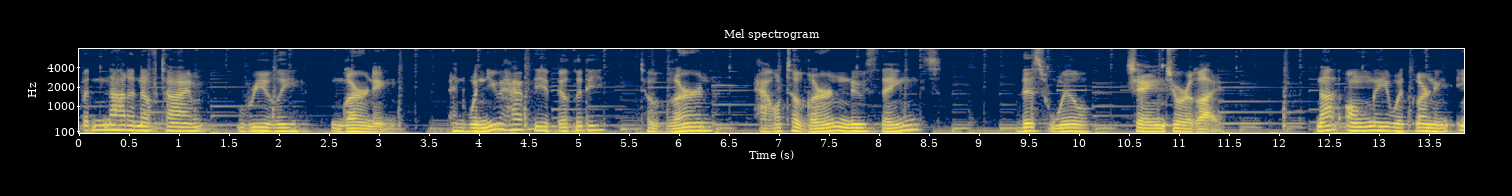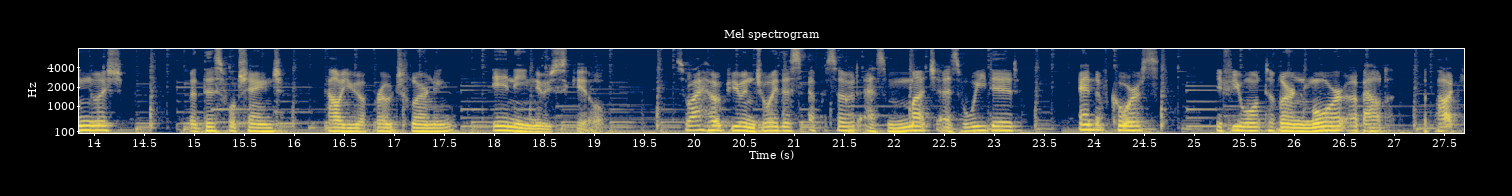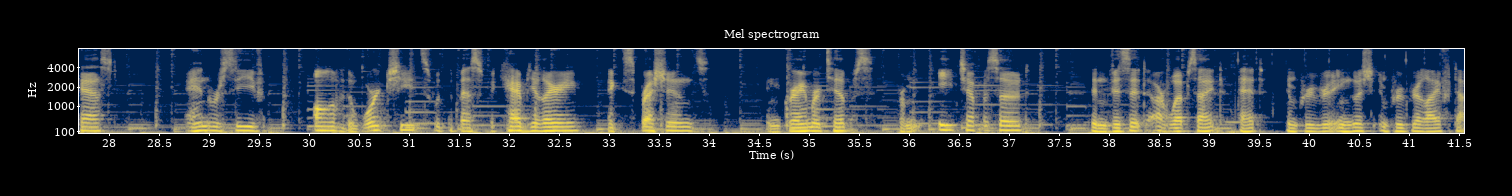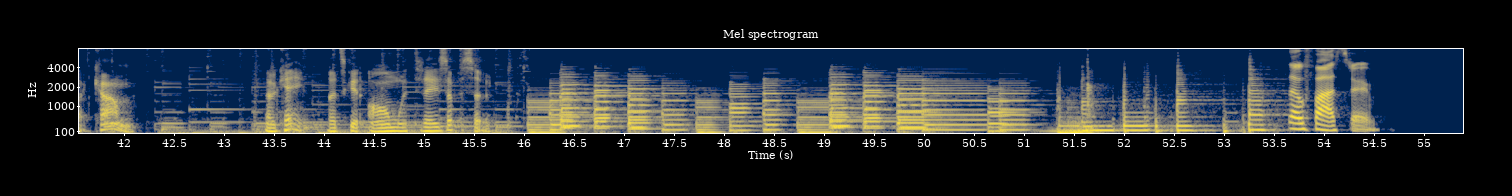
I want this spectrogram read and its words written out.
but not enough time really learning. And when you have the ability to learn how to learn new things, this will change your life. Not only with learning English, but this will change how you approach learning any new skill. So I hope you enjoy this episode as much as we did. And of course, if you want to learn more about the podcast and receive all of the worksheets with the best vocabulary, expressions, and grammar tips from each episode, then visit our website at improveyourenglish.improveyourlife.com. Okay, let's get on with today's episode. So, Foster,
